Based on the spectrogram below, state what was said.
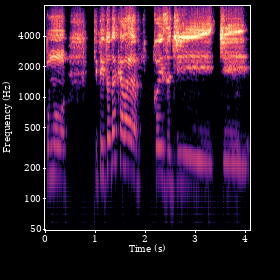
como. Que tem toda aquela coisa de. de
